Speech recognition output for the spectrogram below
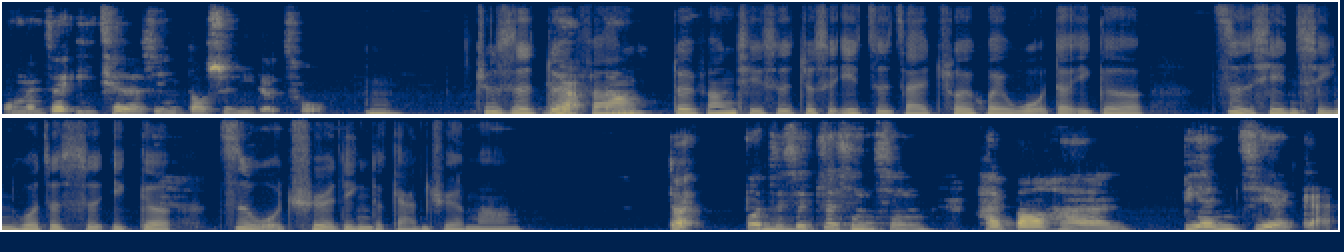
我们这一切的事情都是你的错。”嗯，就是对方，对方其实就是一直在摧毁我的一个自信心，或者是一个自我确定的感觉吗？对，不只是自信心，还包含边界感。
